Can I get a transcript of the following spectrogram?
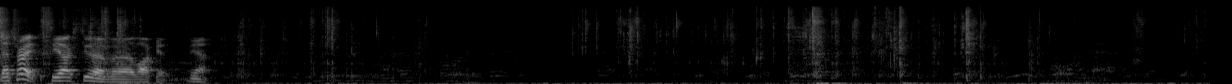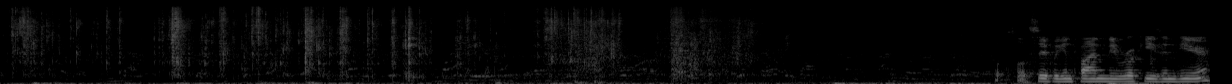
That's right. Seahawks do have a Lockett. Yeah. So let's see if we can find any rookies in here.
